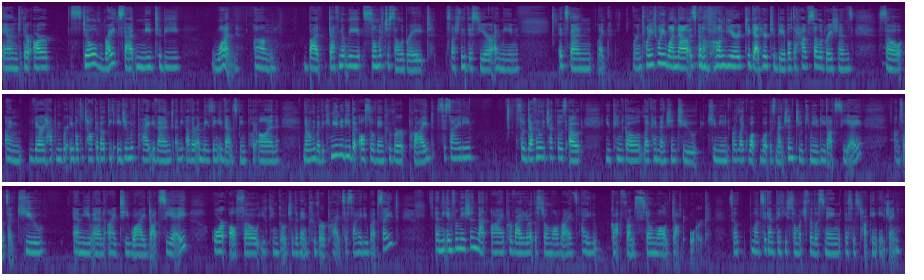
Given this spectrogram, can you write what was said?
and there are still rights that need to be won. Um, but definitely so much to celebrate especially this year. I mean, it's been like we're in 2021 now. It's been a long year to get here to be able to have celebrations. So I'm very happy we were able to talk about the Aging with Pride event and the other amazing events being put on, not only by the community, but also Vancouver Pride Society. So definitely check those out. You can go, like I mentioned, to commun or like what, what was mentioned to qmunity.ca. Um, so it's like Q M-U-N-I-T-Y dot C-A, or also you can go to the Vancouver Pride Society website. And the information that I provided about the Stonewall riots, I got from stonewall.org. So, once again, thank you so much for listening. This was Talking Aging.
